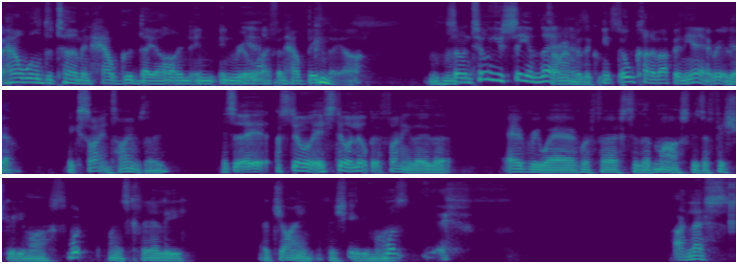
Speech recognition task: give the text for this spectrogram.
to how we'll determine how good they are in, in, in real Yeah. life and how big they are. Mhm. So until you see them there, the- it's all kind of up in the air, really. Yeah. Exciting times though. It's a, it, still it's still a little bit funny though that everywhere refers to the mask as a fish goody mask What? when it's clearly a giant fish goody mask. Well, Unless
